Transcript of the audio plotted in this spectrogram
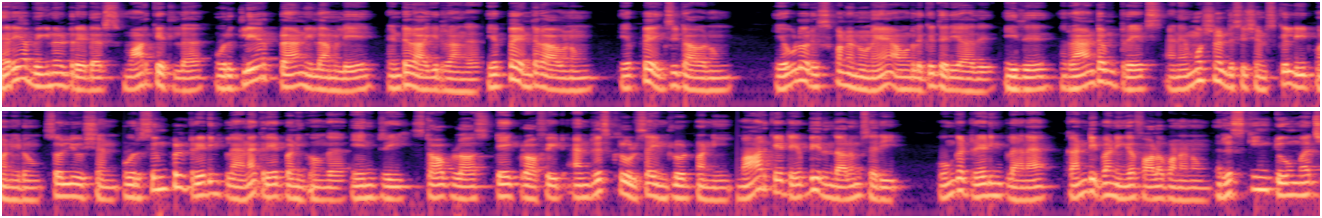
நிறைய பிகினர் ட்ரேடர்ஸ் மார்க்கெட்டில் ஒரு கிளியர் பிளான் இல்லாமலேயே என்டர் ஆகிடுறாங்க. எப்போ என்டர் ஆகணும்? எப்போ எக்ஸிட் ஆகணும்? எவ்வளோ ரிஸ்க் பண்ணணும்னே அவங்களுக்கு தெரியாது. இது ரேண்டம் ட்ரேட்ஸ் அண்ட் எமோஷனல் டிசிஷன்ஸ்க்கு லீட் பண்ணிடும். சொல்யூஷன் ஒரு சிம்பிள் ட்ரேடிங் பிளானை கிரியேட் பண்ணிக்கோங்க. Entry stop loss take profit and risk ரூல்ஸை இன்க்ளூட் பண்ணி. மார்க்கெட் எப்படி இருந்தாலும் சரி. உங்கள் ட்ரேடிங் பிளானை கண்டிப்பாக நீங்கள் ஃபாலோ பண்ணணும். Risking too much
